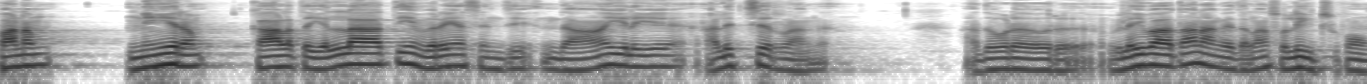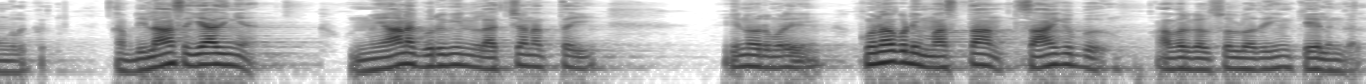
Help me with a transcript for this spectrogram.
பணம் நேரம் காலத்தை எல்லாத்தையும் விரயம் செஞ்சு இந்த ஆயிலையே அழிச்சிடுறாங்க அதோட ஒரு விளைவாக தான் நாங்கள் இதெல்லாம் சொல்லிக்கிட்டு இருக்கோம் உங்களுக்கு. அப்படிலாம் செய்யாதீங்க. உண்மையான குருவின் லட்சணத்தை இன்னொரு முறை குணகுடி மஸ்தான் சாஹிபு அவர்கள் சொல்வதையும் கேளுங்கள்.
